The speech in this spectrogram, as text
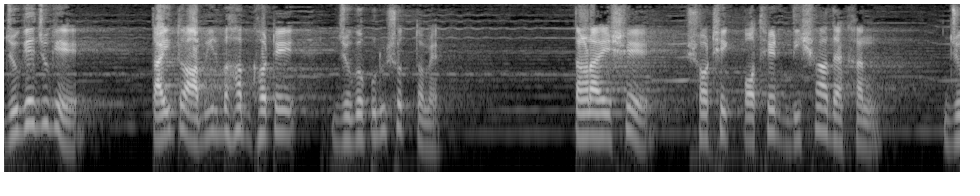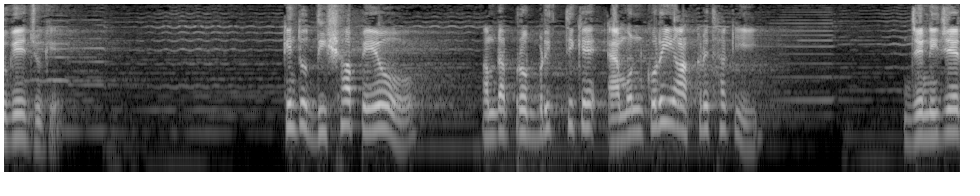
যুগে যুগে তাই তো আবির্ভাব ঘটে যুগপুরুষোত্তমের। তাঁরা এসে সঠিক পথের দিশা দেখান যুগে যুগে। কিন্তু দিশা পেয়েও আমরা প্রবৃত্তিকে এমন করেই আঁকড়ে থাকি যে নিজের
